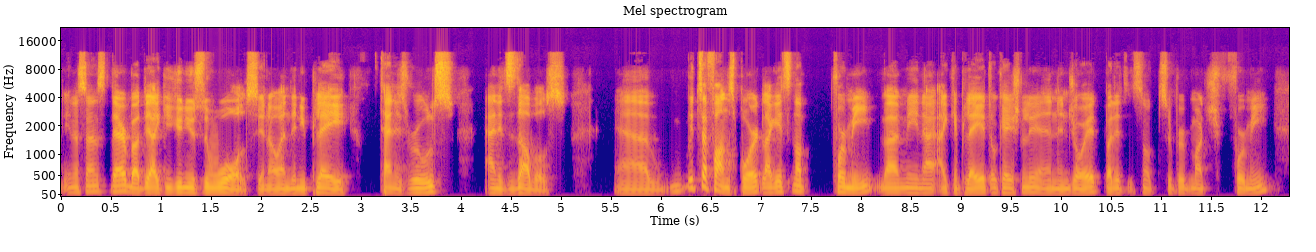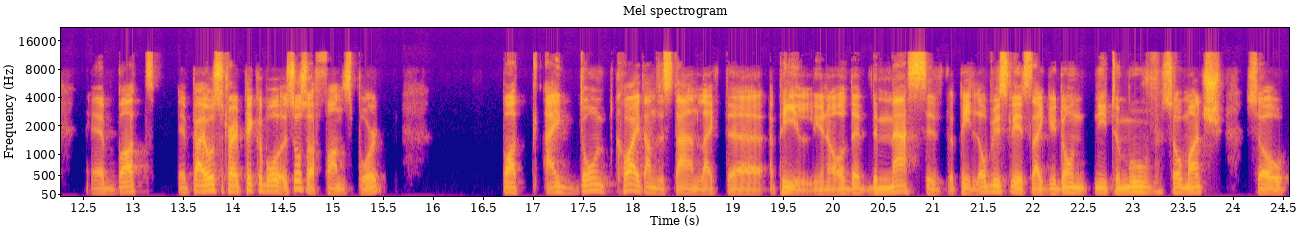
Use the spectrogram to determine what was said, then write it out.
in a sense there, but like you can use the walls, you know, and then you play tennis rules and it's doubles. Uh, it's a fun sport. Like it's not for me. I mean, I, I can play it occasionally and enjoy it, but it's not super much for me. Uh, but I also tried pickleball. It's also a fun sport, but I don't quite understand like the appeal, you know, the the massive appeal. Obviously, it's like you don't need to move so much. So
